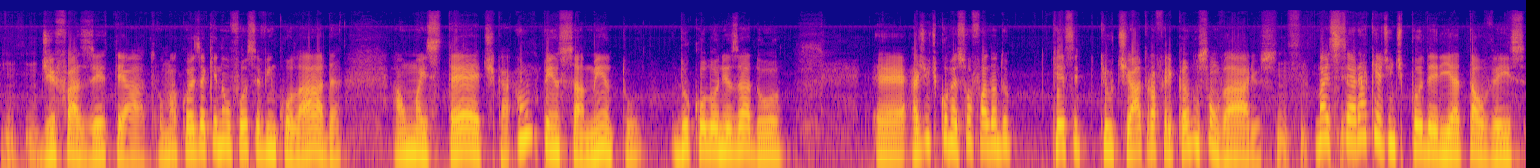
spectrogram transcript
uhum. de fazer teatro, uma coisa que não fosse vinculada a uma estética, a um pensamento do colonizador. É, a gente começou falando que, esse, que o teatro africano são vários. Mas Sim. será que a gente poderia, talvez,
